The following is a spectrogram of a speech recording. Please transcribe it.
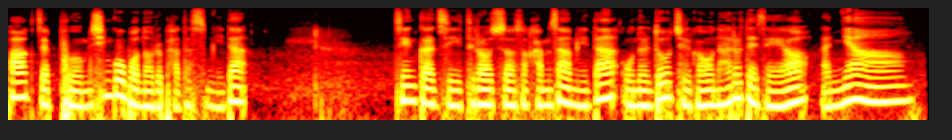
화학 제품 신고 번호를 받았습니다. 지금까지 들어주셔서 감사합니다. 오늘도 즐거운 하루 되세요. 안녕.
